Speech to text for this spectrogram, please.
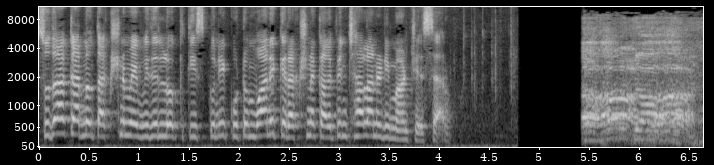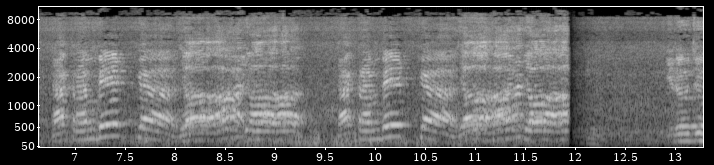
సుధాకర్ను తక్షణమే విధుల్లోకి తీసుకుని కుటుంబానికి రక్షణ కల్పించాలని డిమాండ్ చేశారు. డాక్టర్ అంబేద్కర్. డాక్టర్ అంబేద్కర్. ఈరోజు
